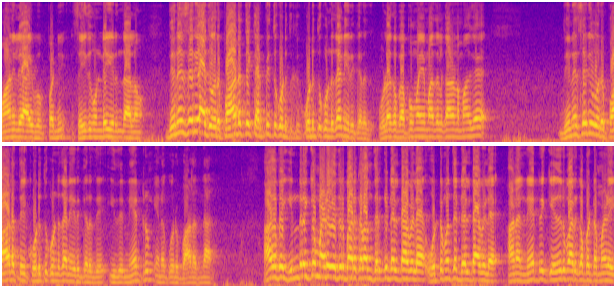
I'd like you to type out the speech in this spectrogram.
வானிலை ஆய்வு பண்ணி செய்து கொண்டே இருந்தாலும் தினசரி அது ஒரு பாடத்தை கற்பித்து கொடுத்து கொடுத்து கொண்டு தான் இருக்கிறது. உலக வெப்பமயமாதல் காரணமாக தினசரி ஒரு பாடத்தை கொடுத்து கொண்டு தான் இருக்கிறது. இது நேற்றும் எனக்கு ஒரு பாடம்தான். ஆகவே இன்றைக்கும் மழை எதிர்பார்க்கலாம். தெற்கு டெல்டாவில் ஒட்டுமொத்த டெல்டாவில் ஆனால் நேற்றைக்கு எதிர்பார்க்கப்பட்ட மழை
